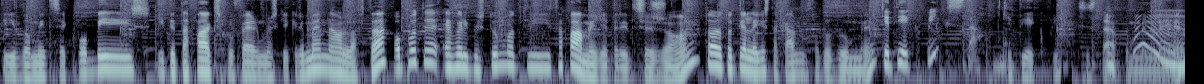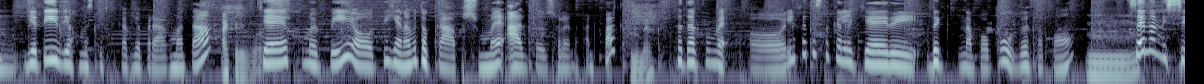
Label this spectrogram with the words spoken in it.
τη δομή της εκπομπής, είτε τα facts που φέρνουμε συγκεκριμένα, όλα αυτά. Οπότε ευελπιστούμε ότι θα πάμε για τρίτη σεζόν. Τώρα το τι αλλαγές θα κάνουμε θα το δούμε. Και τι εκπλήξεις θα έχουμε. Και τι εκπλήξεις θα έχουμε, ναι. Μμμ. Γιατί ήδη έχουμε σκεφτεί κάποια πράγματα Ακριβώς. και έχουμε πει ότι για να μην το κάψουμε, άντε θα δώσω όλο ένα fun fact, Ναι. θα τα πούμε όλοι φέτος το καλοκαίρι. Δεν, να πω πού, δεν θα πω. Μμμ. Σε ένα νησί.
